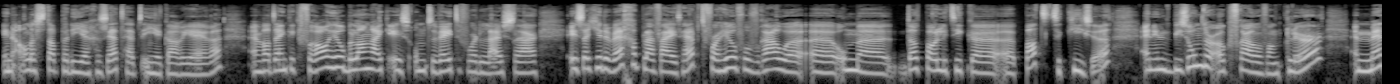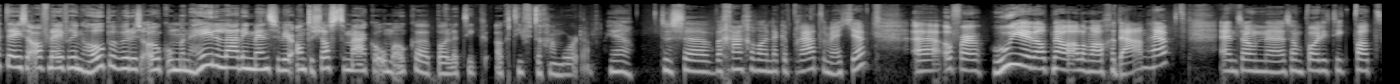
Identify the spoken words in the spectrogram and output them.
in alle stappen die je gezet hebt in je carrière. En wat denk ik vooral heel belangrijk is om te weten voor de luisteraar, is dat je de weg geplaveid hebt voor heel veel vrouwen uh, om uh, dat politieke pad te kiezen. En in het bijzonder ook vrouwen van kleur. En met deze aflevering hopen we dus ook om een hele lading mensen weer enthousiast te maken om ook politiek actief te gaan worden. Ja. Dus uh, we gaan gewoon lekker praten met je uh, over hoe je dat nou allemaal gedaan hebt. En zo'n uh, zo'n politiek pad,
